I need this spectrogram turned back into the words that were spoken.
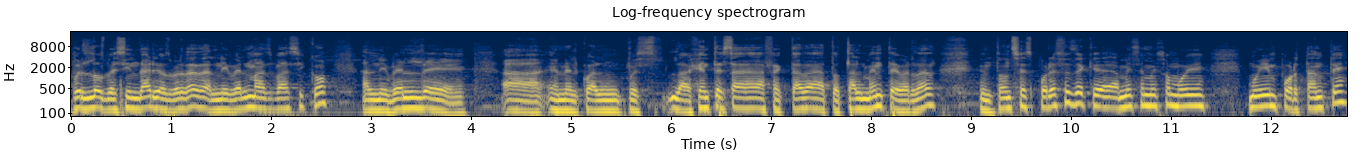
pues los vecindarios, ¿verdad? Al nivel más básico, al nivel de en el cual pues la gente está afectada totalmente, ¿verdad? Entonces, por eso es de que a mí se me hizo muy, muy importante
